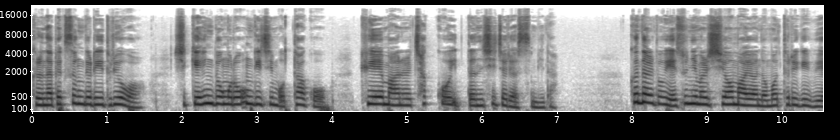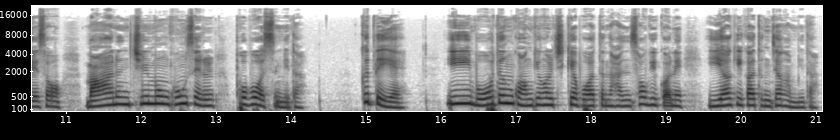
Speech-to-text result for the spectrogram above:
그러나 백성들이 두려워 쉽게 행동으로 옮기지 못하고 귀에만을 찾고 있던 시절이었습니다. 그날도 예수님을 시험하여 넘어뜨리기 위해서 많은 질문 공세를 퍼부었습니다. 그때에 이 모든 광경을 지켜보았던 한 서기관의 이야기가 등장합니다.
